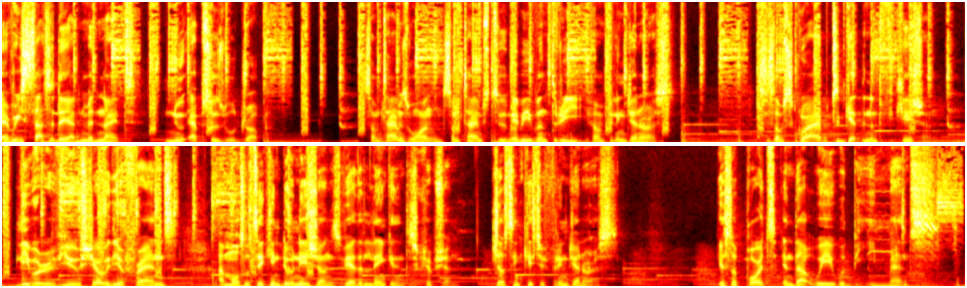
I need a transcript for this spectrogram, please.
Every Saturday at midnight, new episodes will drop sometimes one, sometimes two, maybe even three if I'm feeling generous. So subscribe to get the notification. Leave a review, share with your friends. I'm also taking donations via the link in the description, just in case you're feeling generous. Your support in that way would be immense.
